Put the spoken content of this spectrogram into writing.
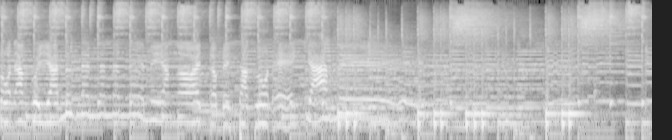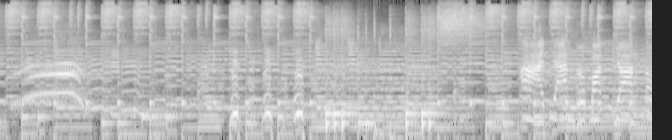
តូនអង្គុយយ៉ានឹកណែណែណែនាងអើយដល់ដេញថាខ្លួនឯងចាំងនេះអាចារ្យរបស់ចានទៅ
